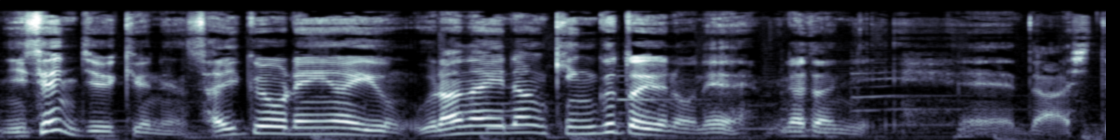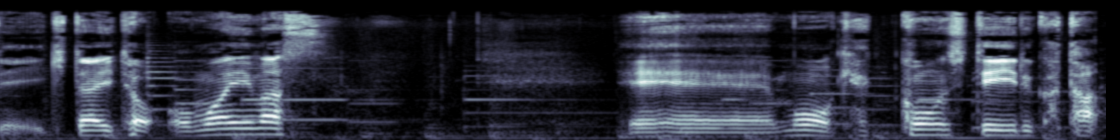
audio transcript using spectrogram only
2019年最強恋愛運占いランキングというのをね皆さんに、え、出していきたいと思います。えー、もう結婚している方、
